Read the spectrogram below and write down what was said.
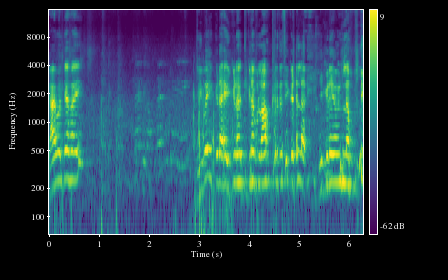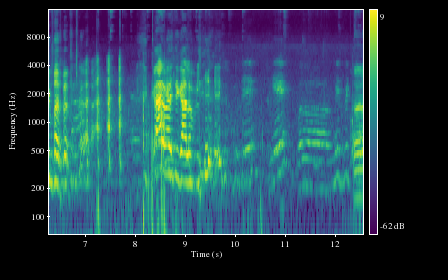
काय बोलते साई ही बाई इकडे इकडं तिकडे ब्लॉक करते तिकडे इकडे येऊन लपली परत काय माहिती का तर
